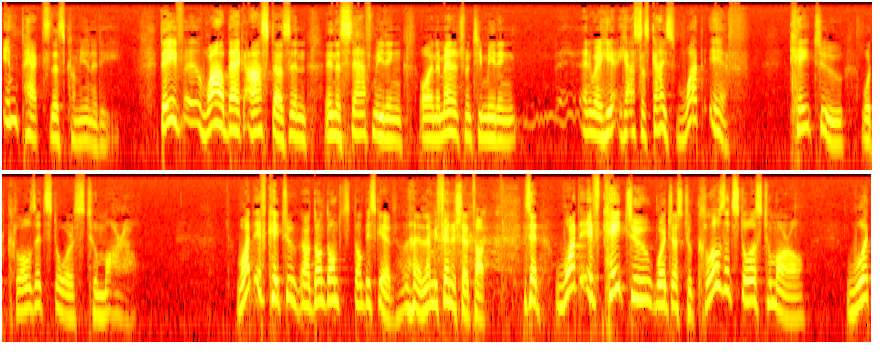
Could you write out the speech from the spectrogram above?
impacts this community, Dave, a while back, asked us in, in a staff meeting or in a management team meeting, anyway, he, he asked us, guys, what if K2 would close its doors tomorrow? What if K2, oh, don't, don't, don't be scared. Let me finish that thought. He said, What if K2 were just to close its doors tomorrow? Would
